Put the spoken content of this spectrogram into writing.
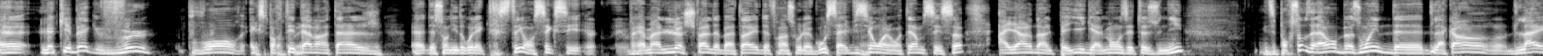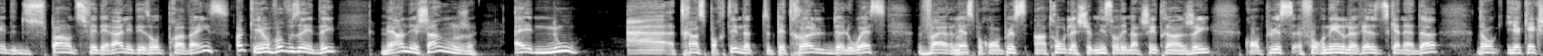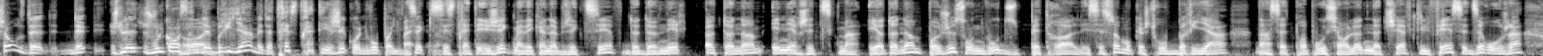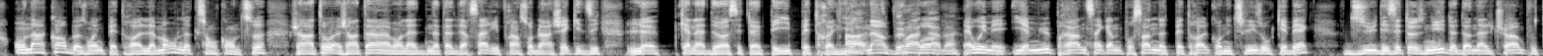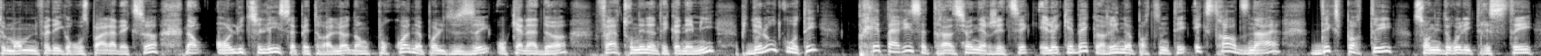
euh, le Québec veut pouvoir exporter Exporter. davantage euh, de son hydroélectricité. On sait que c'est euh, vraiment le cheval de bataille de François Legault. Sa vision à long terme, c'est ça. Ailleurs dans le pays, également aux États-Unis. Il dit, pour ça, vous allez avoir besoin de, de l'accord, de l'aide, du support du fédéral et des autres provinces. OK, on va vous aider. Mais en échange, aide-nous à transporter notre pétrole de l'ouest vers l'est pour qu'on puisse, entre autres, l'acheminer sur des marchés étrangers, qu'on puisse fournir le reste du Canada. Donc, il y a quelque chose de, de je, le- je vous le Ouais. de brillant, mais de très stratégique au niveau Ben, politique. c'est stratégique, mais avec un objectif de devenir autonome énergétiquement. Et autonome pas juste au niveau du pétrole. Et c'est ça, moi, que je trouve brillant dans cette proposition-là de notre chef qui le fait, c'est de dire aux gens, on a encore besoin de pétrole. Le monde, là, qui sont contre ça, j'entends, j'entends mon notre adversaire, Yves-François Blanchet, qui dit, le Canada, c'est un pays pétrolier. Ah, on n'en veut pas. épouvantable, hein? Ben oui, mais il y a mieux prendre 50% de notre pétrole qu'on utilise au Québec du des États-Unis de Donald Trump où tout le monde nous fait des grosses peurs avec ça. Donc on l'utilise ce pétrole-là. Donc pourquoi ne pas l'utiliser au Canada, faire tourner notre économie, puis de l'autre côté préparer cette transition énergétique et le Québec aurait une opportunité extraordinaire d'exporter son hydroélectricité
